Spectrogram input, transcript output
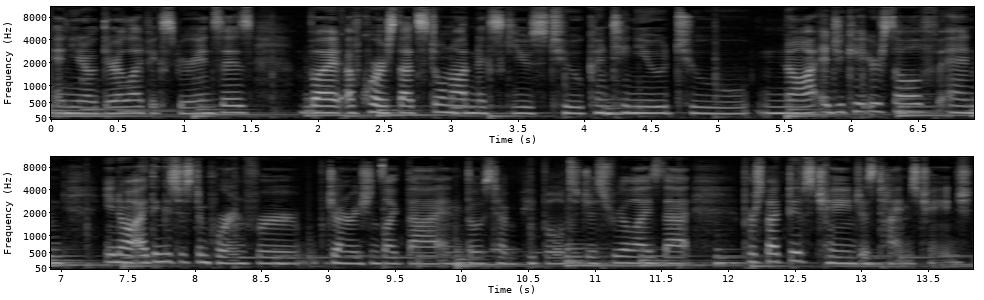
and, you know, their life experiences. But of course, that's still not an excuse to continue to not educate yourself. And, you know, I think it's just important for generations like that and those type of people to just realize that perspectives change as times change.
